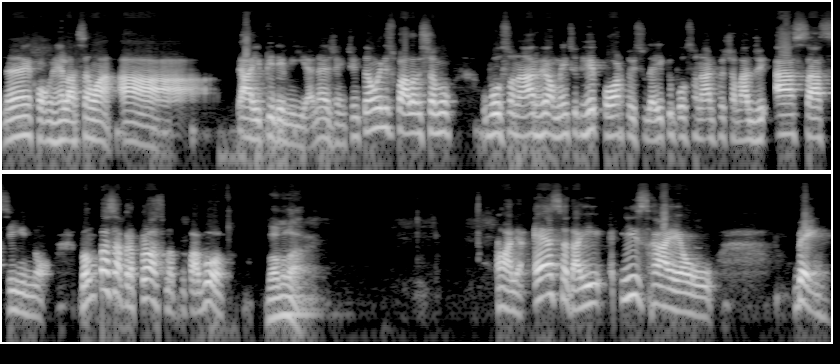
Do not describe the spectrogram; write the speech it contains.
né? com relação à a, a, a, epidemia, né, gente? Então, eles falam, chamam o Bolsonaro, realmente, reportam isso daí, que o Bolsonaro foi chamado de assassino. Vamos passar para a próxima, por favor? Vamos lá. Olha, essa daí, Israel. Bem,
